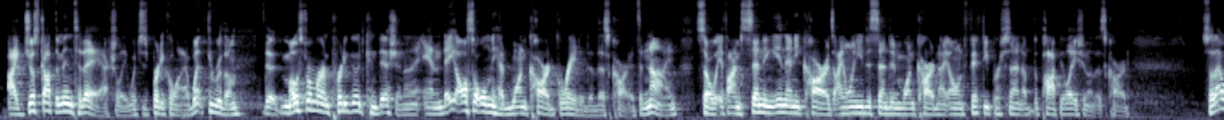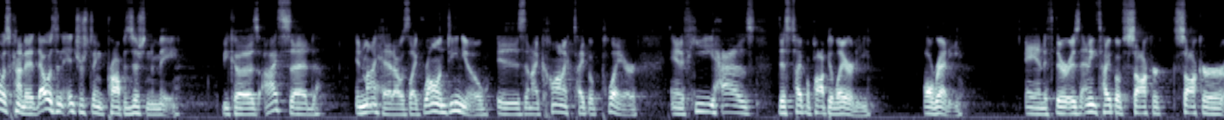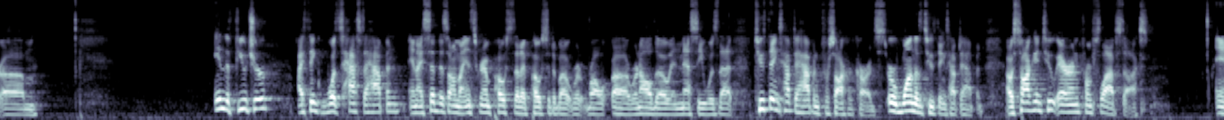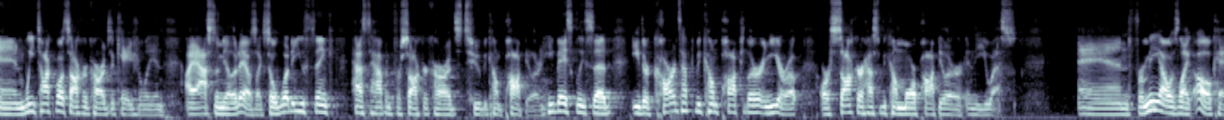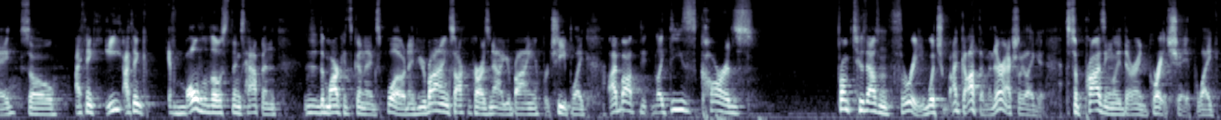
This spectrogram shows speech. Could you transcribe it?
I just got them in today, actually, which is pretty cool. And I went through them. The, most of them are in pretty good condition, and, and they also only had one card graded to this card. It's a nine. So if I'm sending in any cards, I only need to send in one card, and I own 50% of the population of this card. So that was kind of that was an interesting proposition to me because I said in my head, I was like, Rolandinho is an iconic type of player, and if he has this type of popularity already, and if there is any type of soccer soccer um, in the future, I think what has to happen, and I said this on my Instagram post that I posted about uh, Ronaldo and Messi, was that two things have to happen for soccer cards, or one of the two things have to happen. I was talking to Aaron from Slab Stocks, and we talk about soccer cards occasionally. And I asked him the other day, I was like, So, what do you think has to happen for soccer cards to become popular? And he basically said either cards have to become popular in Europe or soccer has to become more popular in the US. And for me, I was like, Oh, okay. So, I think, I think if both of those things happen, the market's going to explode. And if you're buying soccer cards now, you're buying it for cheap. Like, I bought, the, like, these cards from 2003, which I got them, and they're actually like surprisingly they're in great shape. Like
